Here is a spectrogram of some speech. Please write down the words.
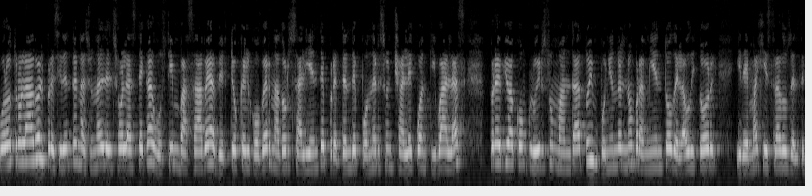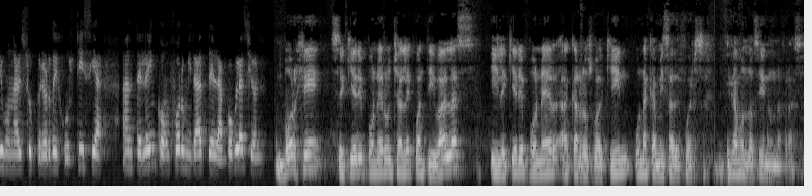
Por otro lado, el presidente nacional del Sol Azteca, Agustín Basabe, advirtió que el gobernador saliente pretende ponerse un chaleco antibalas previo a concluir su mandato imponiendo el nombramiento del auditor y de magistrados del Tribunal Superior de Justicia ante la inconformidad de la población. Borge se quiere poner un chaleco antibalas y le quiere poner a Carlos Joaquín una camisa de fuerza. Digámoslo así en una frase.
